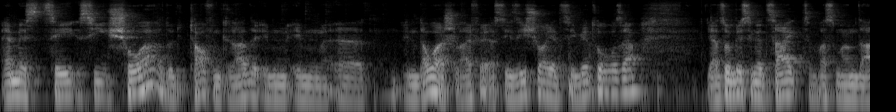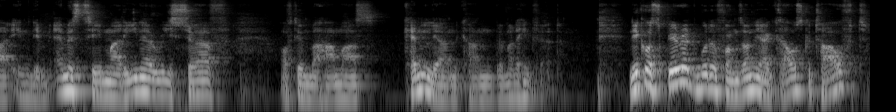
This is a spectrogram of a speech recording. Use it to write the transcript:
MSC Seashore. Also die taufen gerade im, im, äh, in Dauerschleife. Erst die Seashore, jetzt die Virtuosa. Die hat so ein bisschen gezeigt, was man da in dem MSC Marine Reserve auf den Bahamas kennenlernen kann, wenn man dahin fährt. Nico Spirit wurde von Sonja Kraus getauft.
